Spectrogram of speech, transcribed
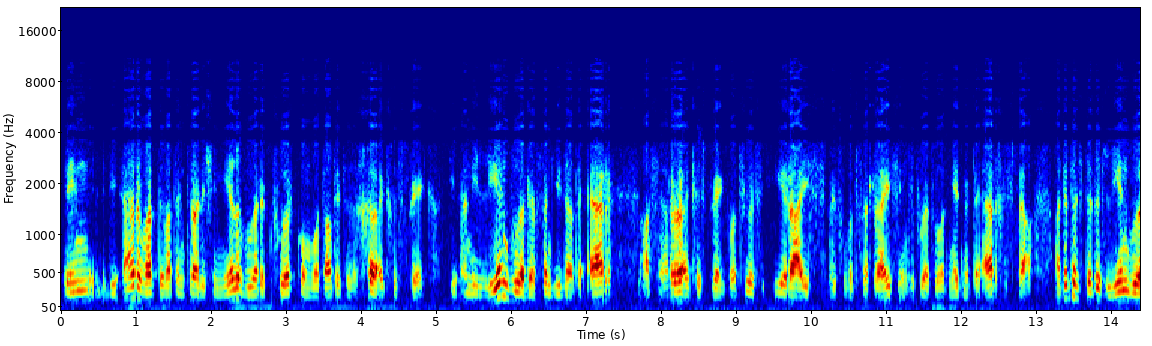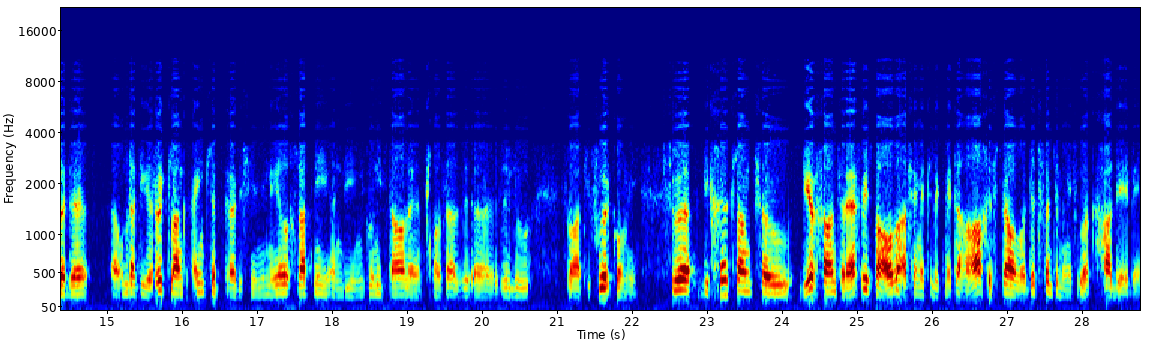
En die R wat wat in tradisionele woorde voorkom word altyd as 'n g uitgespreek. Die, in die leenwoorde vind jy dat 'n R as 'n r uitgespreek word. Soos u reis, byvoorbeeld vir reis en so voort word net met 'n r gespel. Maar dit is dit is leenwoorde uh, omdat die r klank eintlik tradisioneel glad nie in die Nguni tale en Khoza uh, Zulu swaarty voorkom nie. So die g klank sou deurgaans reg wees behalwe as hy natuurlik met 'n h gespel word. Dit vind mense ook HDB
